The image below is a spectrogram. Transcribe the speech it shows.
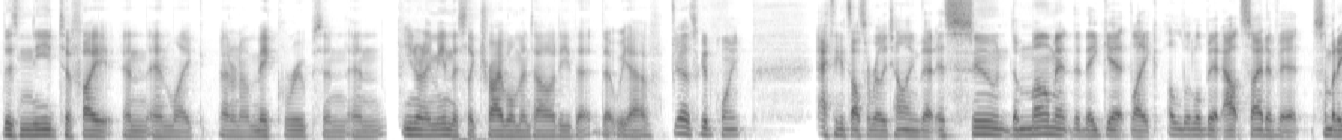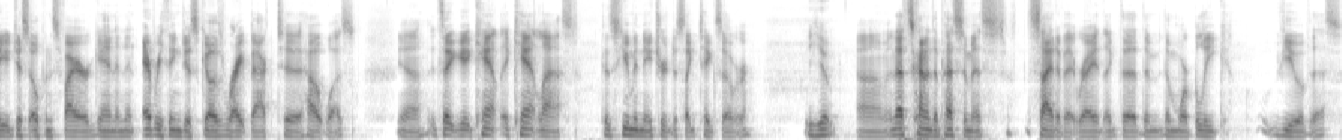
this need to fight and and like i don't know make groups and and you know what i mean this like tribal mentality that that we have Yeah, that's a good point. I think it's also really telling that as soon the moment that they get like a little bit outside of it, somebody just opens fire again, and then everything just goes right back to how it was. Yeah, it's like it can't it can't last because human nature just like takes over, yep um, and that's kind of the pessimist side of it, right? Like the the, the more bleak view of this.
